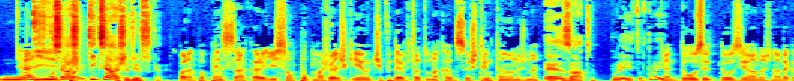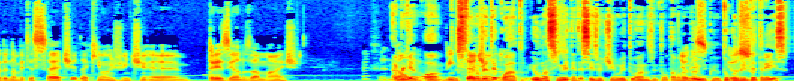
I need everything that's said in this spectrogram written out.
O é, que, que, você acha? O que, que, você acha disso, cara? Parando pra pensar, cara, eles são um pouco mais velhos que eu. Tipo, deve estar tudo na casa dos seus 30 anos, né? É, exato. Por aí, tudo por aí. É, 12, 12 anos na década de 97, daqui uns 20, é, 13 anos a mais. É Não, porque, ó, isso foi em 94. Anos. Eu nasci em 86, eu tinha 8 anos, então eu tava na eu meiuca. Eu tô com eu 33. Sou...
